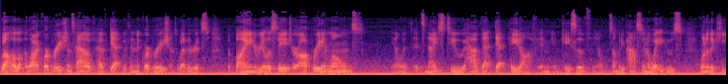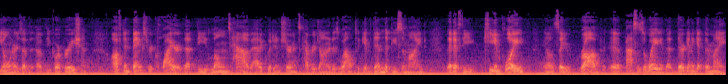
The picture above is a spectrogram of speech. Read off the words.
Well, a a lot of corporations have, have debt within the corporations, whether it's buying real estate or operating loans. You know, it's, it's nice to have that debt paid off in, in case of, you know, somebody passing away who's one of the key owners of the, of the corporation. Often banks require that the loans have adequate insurance coverage on it as well to give them the peace of mind that if the key employee, you know, let's say Rob, uh, passes away, that they're going to get their money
